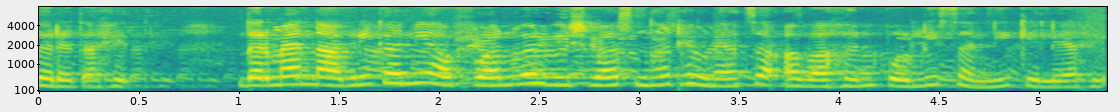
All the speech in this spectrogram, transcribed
करत आहेत. दरम्यान नागरिकांनी अफवांवर विश्वास न ठेवण्याचं आवाहन पोलिसांनी केले आहे.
